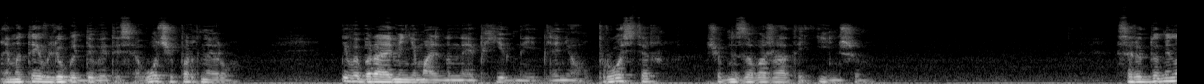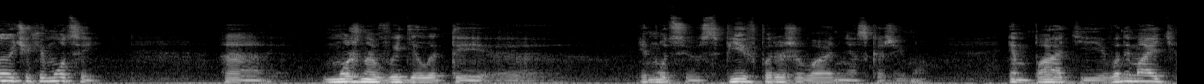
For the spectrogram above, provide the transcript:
емотив любить дивитися в очі партнеру і вибирає мінімально необхідний для нього простір, щоб не заважати іншим. Серед домінуючих емоцій е, можна виділити е, емоцію співпереживання, скажімо, емпатії. Вони мають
